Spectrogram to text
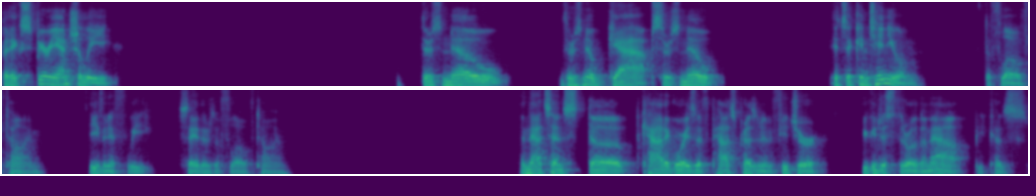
but experientially, there's no there's no gaps there's no it's a continuum the flow of time even if we say there's a flow of time. In that sense the categories of past present and future you can just throw them out because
